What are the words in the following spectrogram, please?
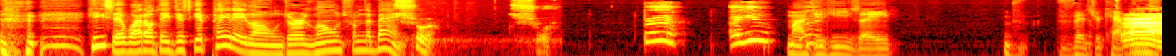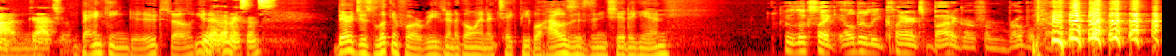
he said, "Why don't they just get payday loans or loans from the bank?" Sure. Sure. bruh are you Mind what? you, he's a v- venture Ah, gotcha. banking dude. So you Yeah, know, that makes sense. they're just looking for a reason to go in and take people houses and shit again. who looks like elderly Clarence Boddicker from RoboCop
